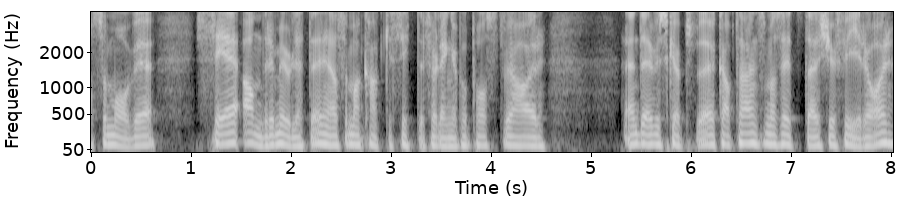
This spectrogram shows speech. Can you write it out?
så må vi se andre muligheter. Altså, man kan ikke sitte for lenge på post. Vi har en Davis Cup-kaptein som har sittet der i 24 år,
